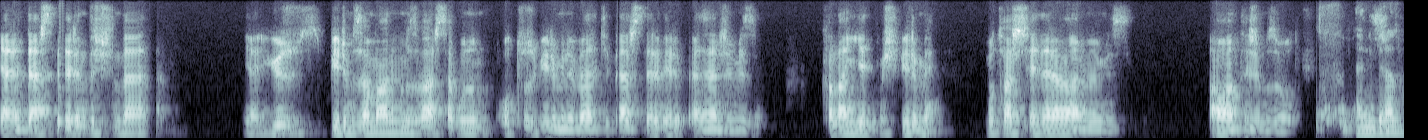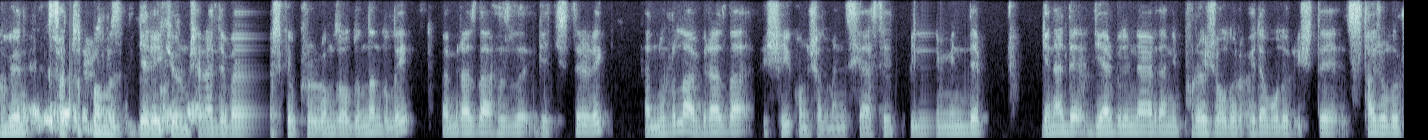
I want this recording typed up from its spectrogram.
Yani derslerin dışında ya 100 birim zamanımız varsa bunun 30 birimini belki derslere verip enerjimizi kalan 70 birimi bu tarz şeylere vermemiz avantajımız olur. Yani biraz bugün kısa tutmamız gerekiyormuş herhalde başka bir programımız olduğundan dolayı. Ben biraz daha hızlı geçiştirerek yani Nurullah abi biraz daha şeyi konuşalım. Hani siyaset biliminde genelde diğer bölümlerden hani proje olur, ödev olur, işte staj olur.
